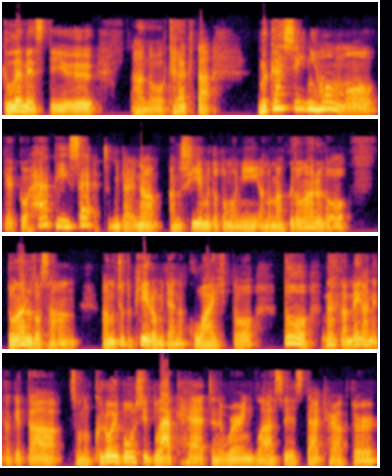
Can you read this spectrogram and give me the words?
グレメスっていう、あの、キャラクター。 昔、日本も結構、ハッピーセットみたいな、あの CM とともに、あの、マクドナルド、ドナルドさん、あの、ちょっとピエロみたいな怖い人と、なんかメガネかけた、その黒い帽子、black hat and wearing glasses, that character,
